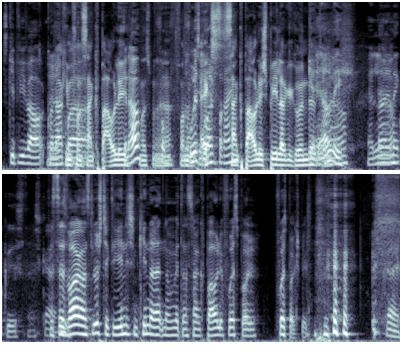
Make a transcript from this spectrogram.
es gibt Viva Con Ja, kommt Agua. von St. Pauli, Genau, muss man, vom ja, von einem Fußballverein. Ex-St. Pauli-Spieler gegründet. Ehrlich? Hätte Ja. ich nicht gewusst. Das ist geil. Das, das war ganz lustig, die indischen Kinder hätten mit dem St. Pauli Fußball, Fußball gespielt. geil.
